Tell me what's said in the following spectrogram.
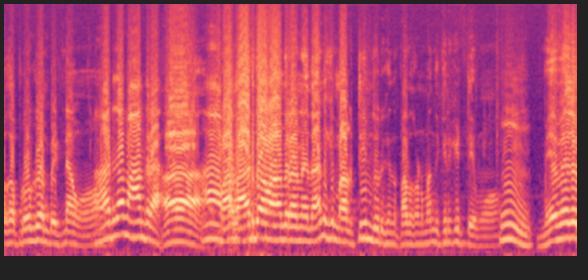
ఒక ప్రోగ్రాం పెట్టినాము. ఆడదాం ఆంధ్ర. మాకు ఆడుదాం ఆంధ్ర అనే దానికి మాకు టీం దొరికింది పదకొండు మంది క్రికెట్ టీము. మేమేదో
